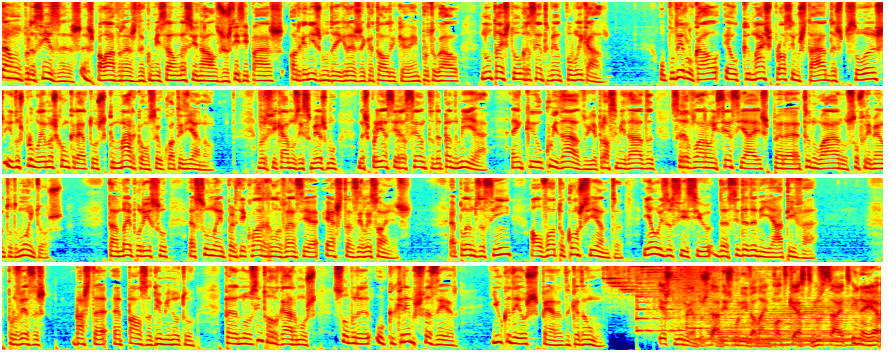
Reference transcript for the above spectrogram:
São precisas as palavras da Comissão Nacional Justiça e Paz, organismo da Igreja Católica em Portugal, num texto recentemente publicado. O poder local é o que mais próximo está das pessoas e dos problemas concretos que marcam o seu cotidiano. Verificamos isso mesmo na experiência recente da pandemia, em que o cuidado e a proximidade se revelaram essenciais para atenuar o sofrimento de muitos. Também por isso assumem particular relevância estas eleições. Apelamos assim ao voto consciente e ao exercício da cidadania ativa. Por vezes, basta a pausa de um minuto para nos interrogarmos sobre o que queremos fazer e o que Deus espera de cada um. Este momento está disponível em podcast no site e na app.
